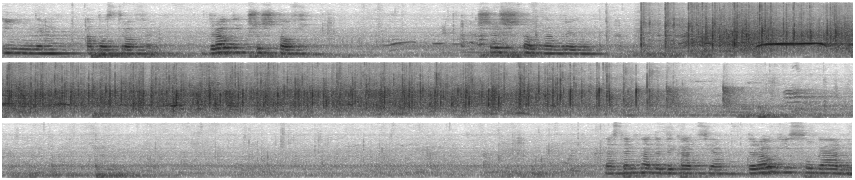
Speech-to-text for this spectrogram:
innym apostrofem. Drogi Krzysztofie, Krzysztof Nawryły, Następna dedykacja. Drogi sługami,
